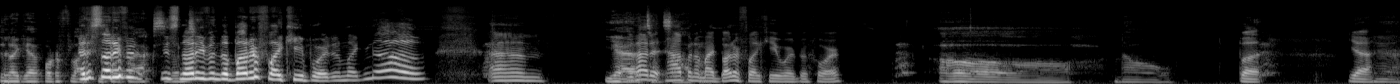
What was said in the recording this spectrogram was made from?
did I get a butterfly? and it's not even it's not even the butterfly keyboard. I'm like, "No." Um, Yeah, I've had it happen on my butterfly keyboard before, Oh no. but yeah, Yeah.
